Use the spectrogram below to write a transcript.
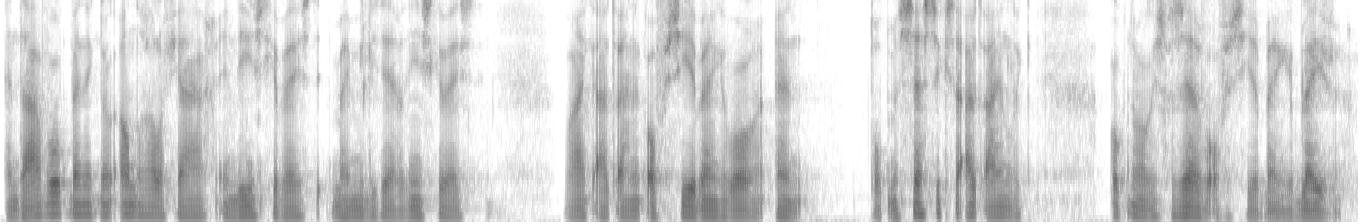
En daarvoor ben ik nog anderhalf jaar in dienst geweest, mijn militaire dienst geweest. Waar ik uiteindelijk officier ben geworden en tot mijn 60ste uiteindelijk ook nog eens reserveofficier ben gebleven.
